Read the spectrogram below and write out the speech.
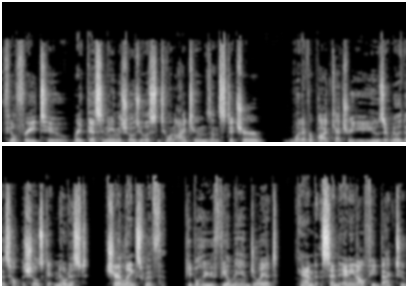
feel free to rate this and any of the shows you listen to on iTunes and Stitcher, whatever podcatcher you use. It really does help the shows get noticed. Share links with people who you feel may enjoy it. And send any and all feedback to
